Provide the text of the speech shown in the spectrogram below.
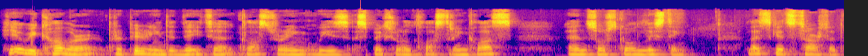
Here we cover preparing the data clustering with spectral clustering class and source code listing. Let's get started.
